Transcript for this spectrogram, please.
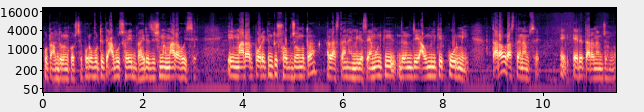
কোটা আন্দোলন করছে। পরবর্তীতে আবু সাইদ ভাইরে যে সময় মারা হয়েছে, এই মারার পরে কিন্তু সব জনতা রাস্তায় নেমে গেছে। এমনকি ধরেন যে আওয়ামী লীগের কর্মী, তারাও রাস্তায় নামছে এরে তাড়ানোর জন্য।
